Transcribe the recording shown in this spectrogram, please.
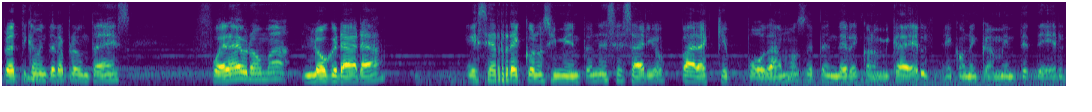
prácticamente la pregunta es, fuera de broma, ¿logrará ese reconocimiento necesario para que podamos depender económica de él, económicamente de él?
